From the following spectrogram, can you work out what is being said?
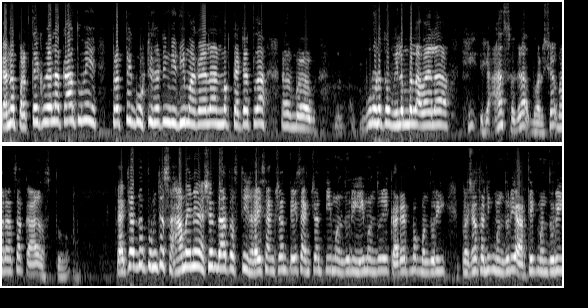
त्यांना प्रत्येक वेळेला का तुम्ही प्रत्येक गोष्टीसाठी निधी मागायला आणि मग त्याच्यातला पूर्ण तो विलंब लावायला? ही हा सगळा वर्षभराचा काळ असतो. त्याच्यात जर तुमचे सहा महिने असेच जात असतील हे सँक्शन ते सँक्शन ती मंजुरी ही मंजुरी कार्यात्मक मंजुरी प्रशासनिक मंजुरी आर्थिक मंजुरी.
